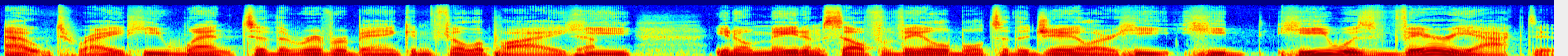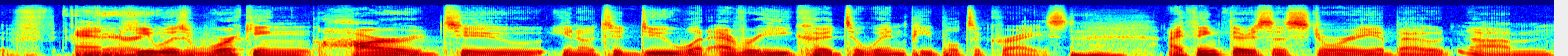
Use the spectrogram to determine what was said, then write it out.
out, right? He went to the riverbank in Philippi. He, you know, made himself available to the jailer. He he he was very active and Very. he was working hard to, you know, to do whatever he could to win people to Christ. I think there's a story about um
